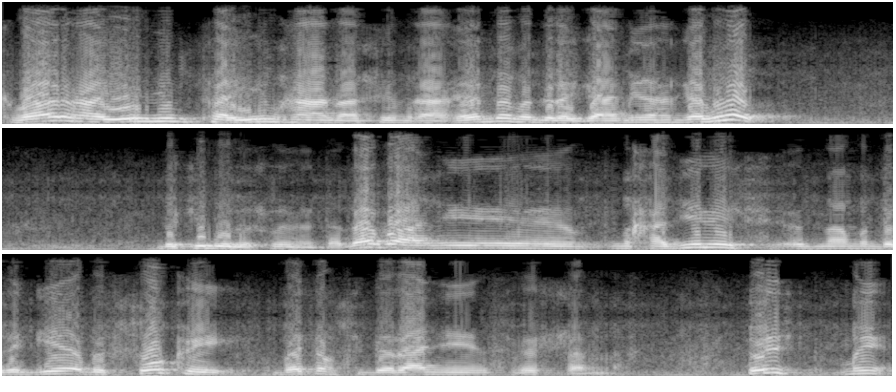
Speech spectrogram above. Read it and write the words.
Квар хаюним цаим ханашим хахемда мадрагами хагавот. Бекибуда Шлыми. Тогда бы они находились на мадраге высокой в этом собирании совершенно. То есть мы,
